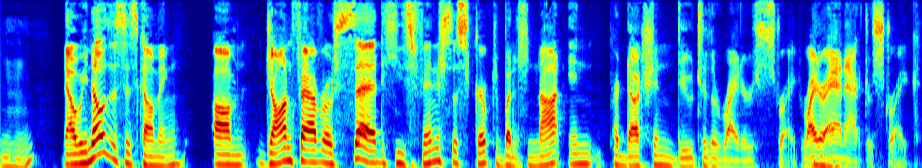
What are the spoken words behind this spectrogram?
Mhm. Now we know this is coming. Um, Jon Favreau said he's finished the script, but it's not in production due to the writer's strike, writer and actor strike.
